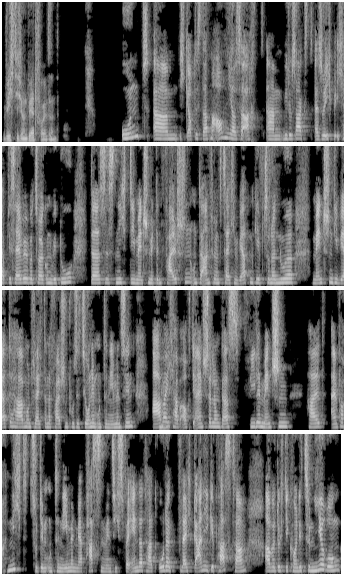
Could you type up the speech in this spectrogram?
wichtig und wertvoll sind. Und ähm, ich glaube, das darf man auch nicht außer Acht, ähm, wie du sagst. Also ich, ich habe dieselbe Überzeugung wie du, dass es nicht die Menschen mit den falschen, unter Anführungszeichen, Werten gibt, sondern nur Menschen, die Werte haben und vielleicht an der falschen Position im Unternehmen sind. Aber hm. ich habe auch die Einstellung, dass viele Menschen halt einfach nicht zu dem Unternehmen mehr passen, wenn sich's verändert hat oder vielleicht gar nie gepasst haben, aber durch die Konditionierung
